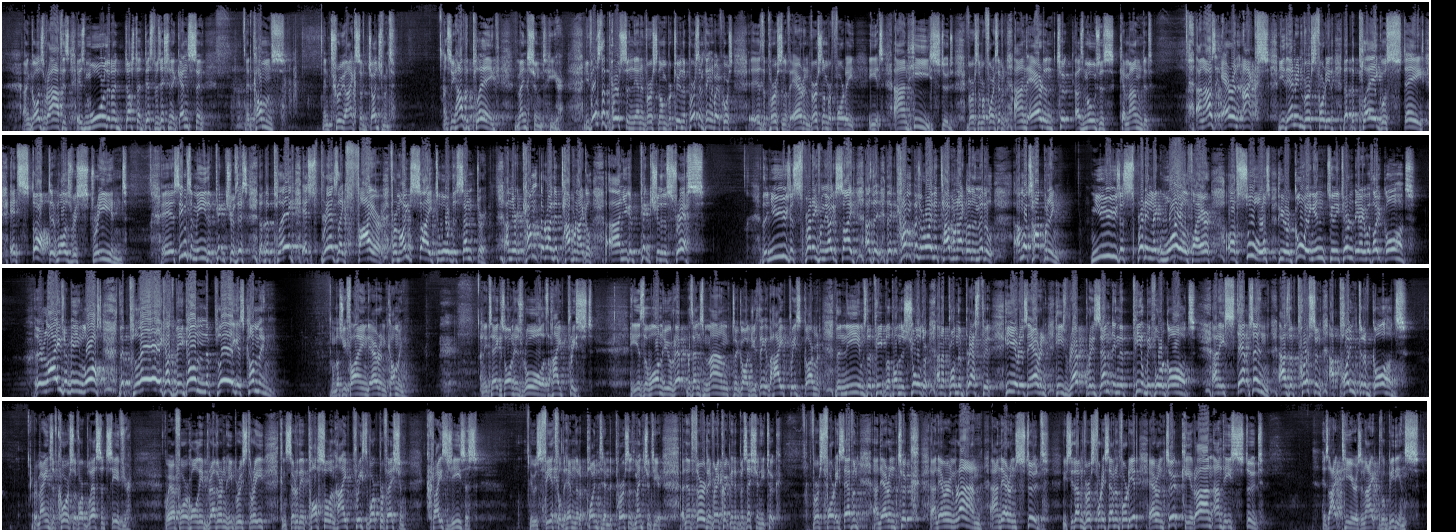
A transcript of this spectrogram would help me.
And God's wrath is, is more than a, just a disposition against sin, it comes in true acts of judgment. And so you have the plague mentioned here. You've also the person then in verse number 2. And the person I'm thinking about, of course, is the person of Aaron. Verse number 48. And he stood. Verse number 47. And Aaron took as Moses commanded. And as Aaron acts, you then read in verse 48 that the plague was stayed. It stopped. It was restrained. It seems to me the picture is this that the plague it spreads like fire from outside toward the center, and they're camped around the tabernacle, and you can picture the distress. The news is spreading from the outside as the, the camp is around the tabernacle in the middle. And what's happening? News is spreading like wildfire of souls who are going into an eternity without God. Their lives are being lost. The plague has begun. The plague is coming. And thus you find Aaron coming. And he takes on his role as the high priest. He is the one who represents man to God. You think of the high priest's garment, the names the people upon the shoulder and upon the breastplate. Here is Aaron. He's representing the people before God. And he steps in as the person appointed of God. Reminds, of course, of our blessed Saviour. Wherefore, holy brethren, Hebrews 3, consider the apostle and high priest of our profession, Christ Jesus, who was faithful to him that appointed him, the persons mentioned here. And then, thirdly, very quickly, the position he took. Verse 47 And Aaron took, and Aaron ran, and Aaron stood. You see that in verse 47 and 48? Aaron took, he ran, and he stood. His act here is an act of obedience.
